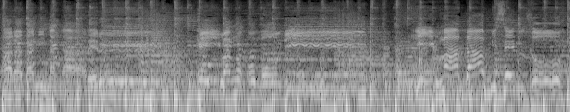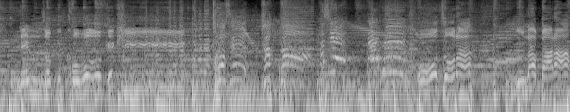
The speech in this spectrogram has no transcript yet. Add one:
体に流れ。る平和の想い未だ見せ。るぞ連続攻撃飛ばせ。カッター大空海原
